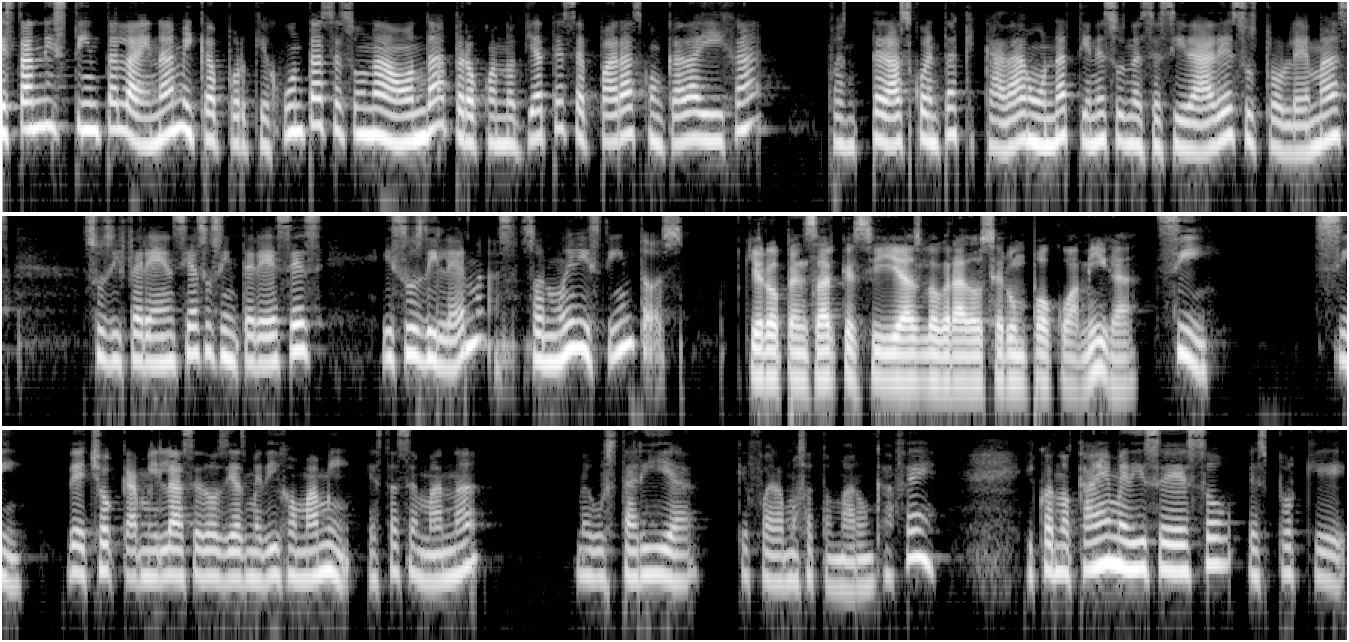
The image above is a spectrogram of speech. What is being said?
es tan distinta la dinámica porque juntas es una onda, pero cuando ya te separas con cada hija, pues te das cuenta que cada una tiene sus necesidades, sus problemas, sus diferencias, sus intereses y sus dilemas. Son muy distintos. Quiero pensar que sí has logrado ser un poco amiga. Sí, sí. De hecho, Camila hace dos días me dijo, mami, esta semana me gustaría que fuéramos a tomar un café. Y cuando Cami me dice eso es porque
